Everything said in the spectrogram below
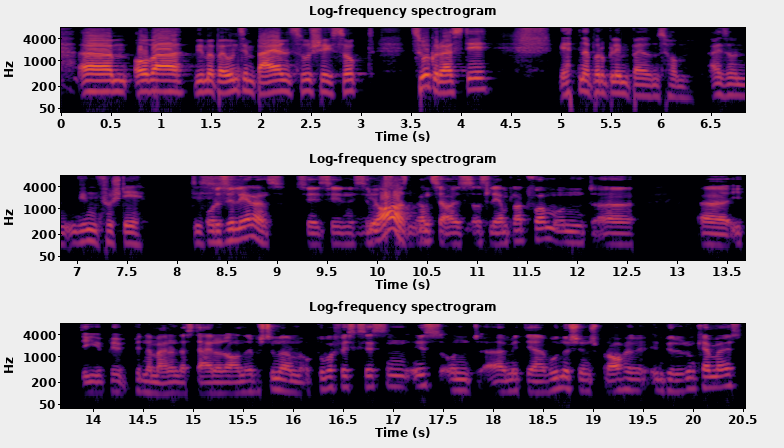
ähm, aber wie man bei uns in Bayern so schön sagt, Zugrößte werden ein Problem bei uns haben. Also, wie ich verstehe. Das, Oder sie lernen es. Sie, sie, sie Ja. nutzen das Ganze als, als Lernplattform und äh, äh, ich, ich bin der Meinung, dass der ein oder andere bestimmt am Oktoberfest gesessen ist und äh, mit der wunderschönen Sprache in Berührung gekommen ist.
